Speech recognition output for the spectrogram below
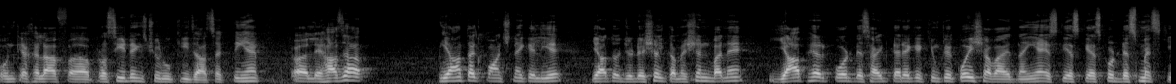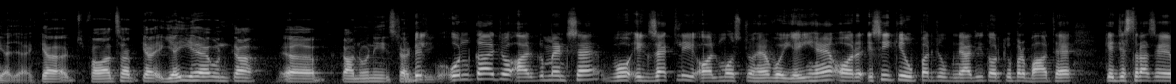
उनके ख़िलाफ़ प्रोसीडिंग्स शुरू की जा सकती हैं। लिहाजा यहाँ तक पहुँचने के लिए या तो जुडिशल कमीशन बने या फिर कोर्ट डिसाइड करे कि क्योंकि कोई शवायद नहीं है इसलिए इस केस को डिसमिस किया जाए। क्या फवाद साहब क्या यही है उनका कानूनी स्ट्रेटजी उनका जो आर्गूमेंट्स हैं, वो एग्जैक्टली exactly ऑलमोस्ट जो हैं, वो यही हैं और इसी के ऊपर जो बुनियादी तौर के ऊपर बात है कि जिस तरह से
